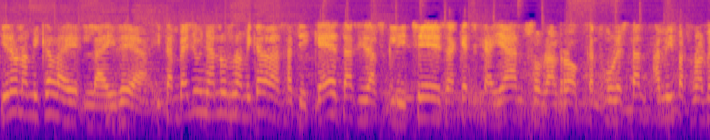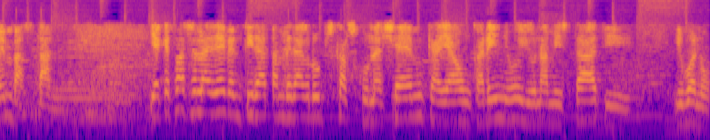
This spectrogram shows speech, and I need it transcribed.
I era una mica la, la idea. I també allunyar-nos una mica de les etiquetes i dels clichés aquests que hi ha sobre el rock, que ens molesten a mi personalment bastant. I aquesta va ser la idea i vam tirar també de grups que els coneixem, que hi ha un carinyo i una amistat i, i, bueno,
